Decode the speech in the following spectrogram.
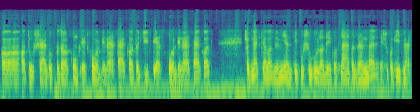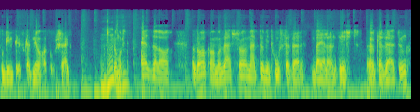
a hatóságokhoz a konkrét koordinátákat, a GPS koordinátákat, csak meg kell adni, hogy milyen típusú hulladékot lát az ember, és akkor így már tud intézkedni a hatóság. Uh-huh. Na most ezzel a, az alkalmazással már több mint 20 ezer bejelentést ö, kezeltünk,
